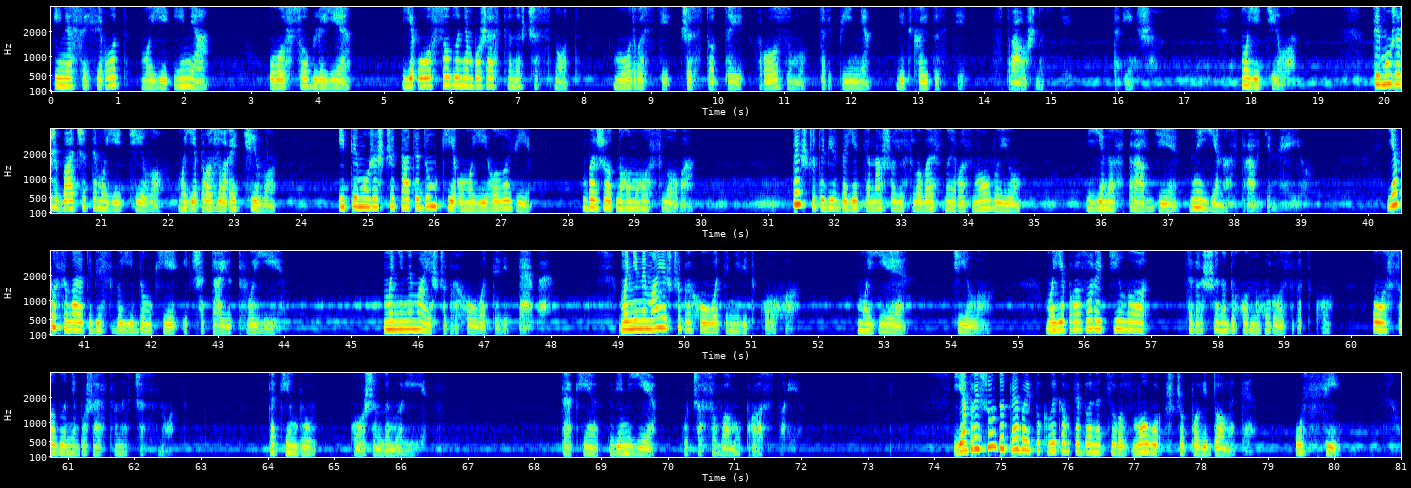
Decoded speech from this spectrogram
Ім'я Сефірот, моє ім'я, уособлює, є уособленням божественних чеснот, мудрості, чистоти, розуму, терпіння, відкритості, справжності та інших. Моє тіло. Ти можеш бачити моє тіло, моє прозоре тіло, і ти можеш читати думки у моїй голові без жодного мого слова. Те, що тобі здається нашою словесною розмовою, є насправді не є насправді нею. Я посилаю тобі свої думки і читаю твої. Мені немає що приховувати від тебе. Мені немає що приховувати ні від кого. Моє тіло, моє прозоре тіло це вершина духовного розвитку, уособлення божественних чеснот. Таким був кожен леморієць. Таким він є у часовому просторі. Я прийшов до тебе і покликав тебе на цю розмову, щоб повідомити. Усі,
